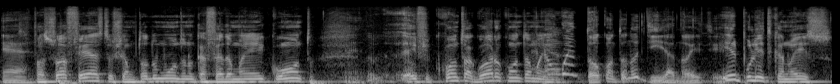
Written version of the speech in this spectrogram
É. Passou a festa, eu chamo todo mundo no café da manhã e conto. É. Aí fico, conto agora ou conto amanhã? Não aguentou, contou no dia, à noite. E política, não é isso?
